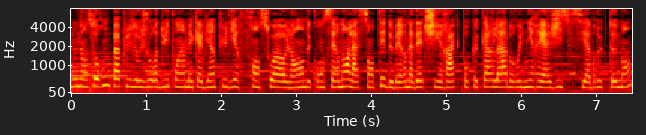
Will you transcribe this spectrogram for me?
Nous n'en saurons pas plus aujourd'hui. Mais qu'a bien pu dire François Hollande concernant la santé de Bernadette Chirac pour que Carla Bruni réagisse si abruptement?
